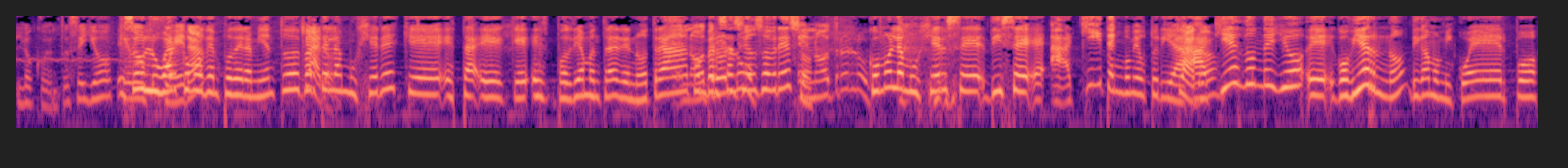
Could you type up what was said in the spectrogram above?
loco, entonces yo... Es un lugar fuera. como de empoderamiento de parte de las mujeres que está eh, que es- podríamos entrar en otra En conversación sobre eso. en otro loop. Cómo la mujer se dice, eh, aquí tengo mi autoridad, Claro. aquí es donde yo eh, gobierno, digamos, mi cuerpo,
